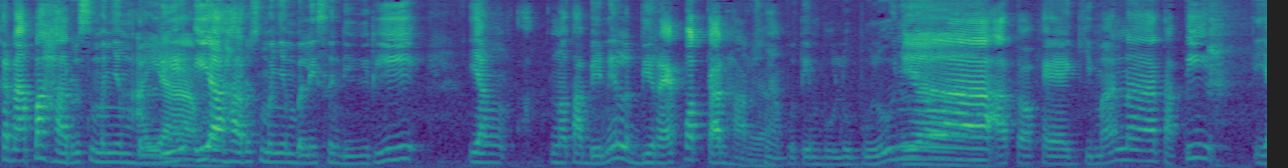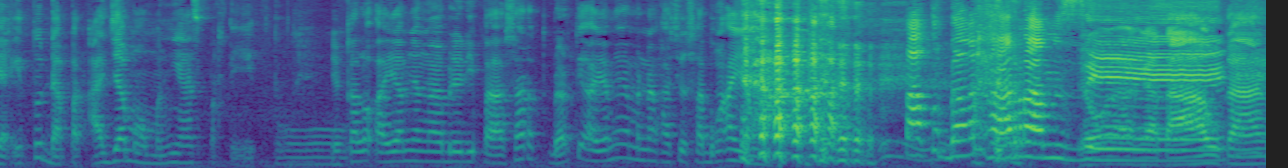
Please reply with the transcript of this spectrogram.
kenapa harus menyembelih iya harus menyembelih sendiri yang notabene lebih repot kan harus Iya. nyamputin bulu-bulunya Iya. lah atau kayak gimana. Tapi ya itu dapat aja momennya seperti itu. Ya kalau ayamnya nggak beli di pasar berarti ayamnya menang hasil sabung ayam. Takut banget haram sih nggak tahu kan.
